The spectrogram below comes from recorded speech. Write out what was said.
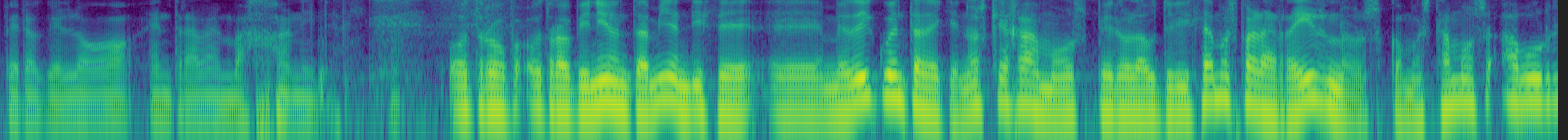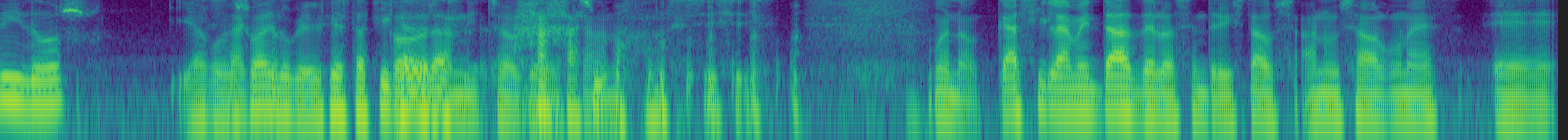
pero que luego entraba en bajón y tal. Otro- otra opinión también dice, eh, me doy cuenta de que nos quejamos, pero la utilizamos para reírnos. Como estamos aburridos, y algo de eso hay, lo que decía esta chica Todos de las han dicho que jajas, ¿no? Sí, sí. Bueno, casi la mitad de los entrevistados han usado alguna vez eh,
